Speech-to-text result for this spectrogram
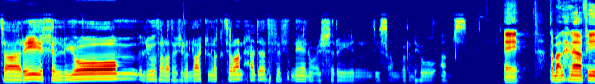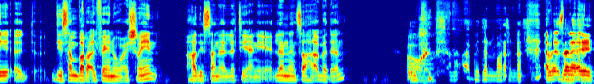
تاريخ اليوم اللي هو 23 لكن الاقتران حدث في 22 ديسمبر اللي هو أمس. إيه طبعا إحنا في ديسمبر 2020 هذه السنة التي يعني لن ننساها ابدا. سنة ابدا ما تنسي. سنة إيه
